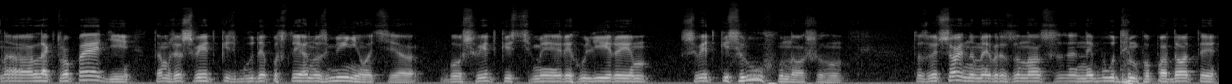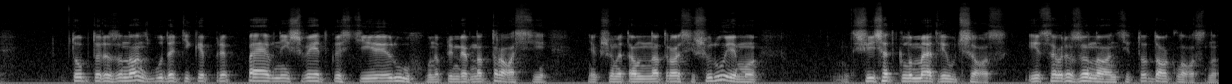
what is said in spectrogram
на електропеді, там вже швидкість буде постійно змінюватися, бо швидкість ми регулюємо швидкість руху нашого, то звичайно ми в резонанс не будемо попадати. Тобто резонанс буде тільки при певній швидкості руху, наприклад, на трасі. Якщо ми там на трасі шуруємо 60 км в час, і це в резонансі, то да, класно.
